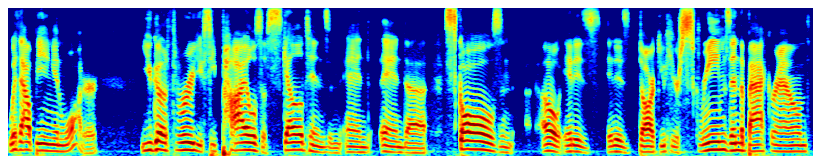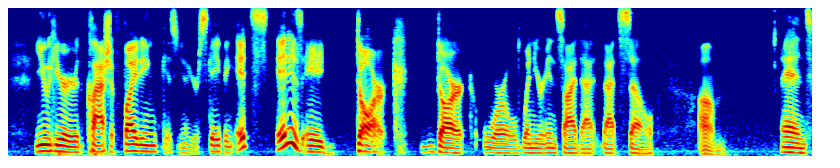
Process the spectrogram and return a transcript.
without being in water. You go through, you see piles of skeletons and and and uh, skulls, and oh, it is it is dark. You hear screams in the background. You hear the clash of fighting because you know you're escaping. It's it is a dark, dark world when you're inside that that cell. Um, and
